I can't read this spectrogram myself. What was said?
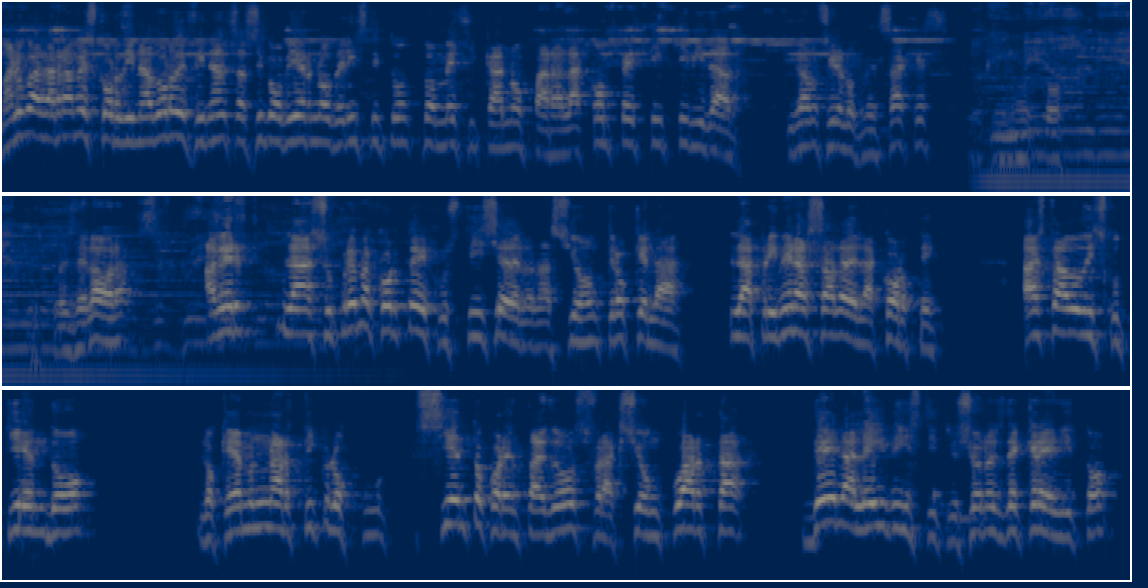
Manuel Guadarrama es coordinador de finanzas y gobierno del Instituto Mexicano para la Competitividad y vamos a ir a los mensajes, minutos después de la hora. A ver, la Suprema Corte de Justicia de la Nación, creo que la, la primera sala de la Corte ha estado discutiendo lo que llaman un artículo 142, fracción cuarta de la Ley de Instituciones de Crédito,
